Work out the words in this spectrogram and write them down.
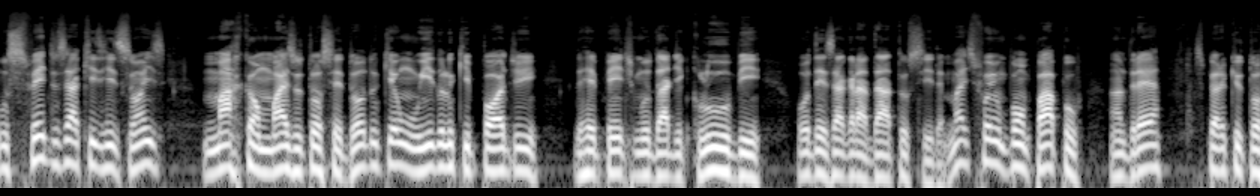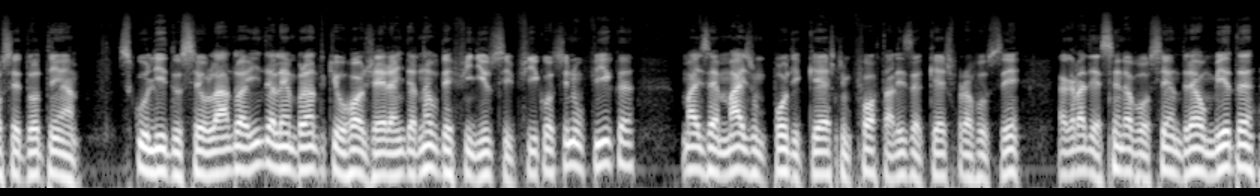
os feitos e aquisições marcam mais o torcedor do que um ídolo que pode, de repente, mudar de clube ou desagradar a torcida. Mas foi um bom papo, André. Espero que o torcedor tenha escolhido o seu lado ainda. Lembrando que o Rogério ainda não definiu se fica ou se não fica, mas é mais um podcast, um Fortaleza Cast para você. Agradecendo a você, André Almeida.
